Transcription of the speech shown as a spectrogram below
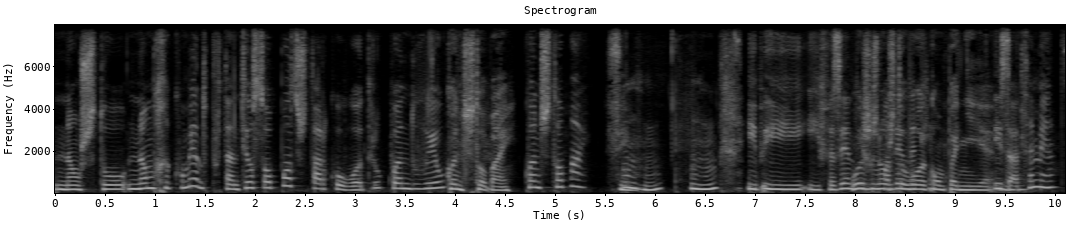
não estou, não me recomendo. Portanto, eu só posso estar com o outro quando eu, Quando estou bem. quando estou bem. Sim. Uhum, uhum. E, e, e fazendo Hoje não estou boa companhia. é? Exatamente,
